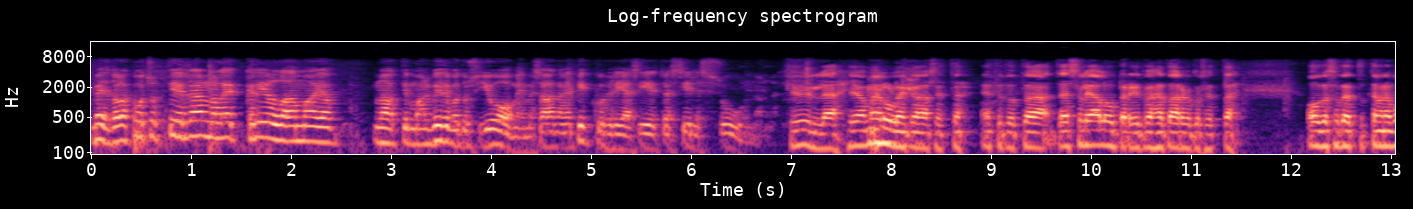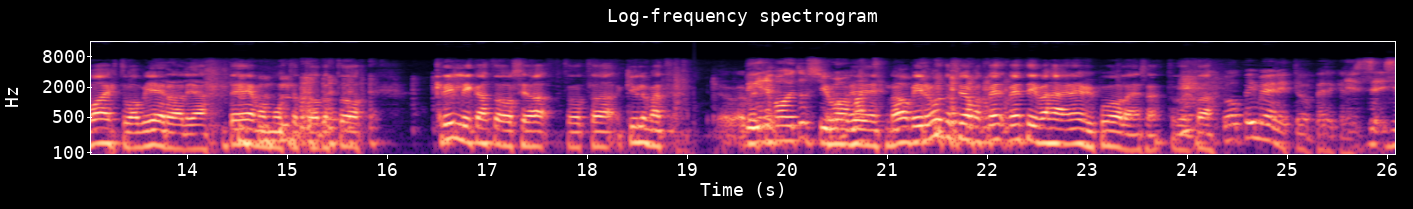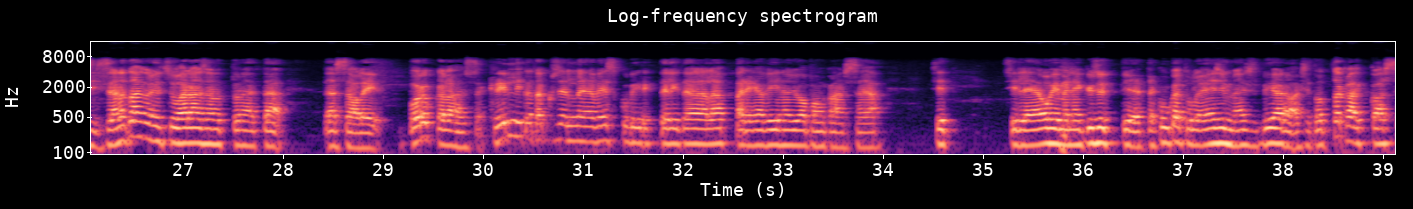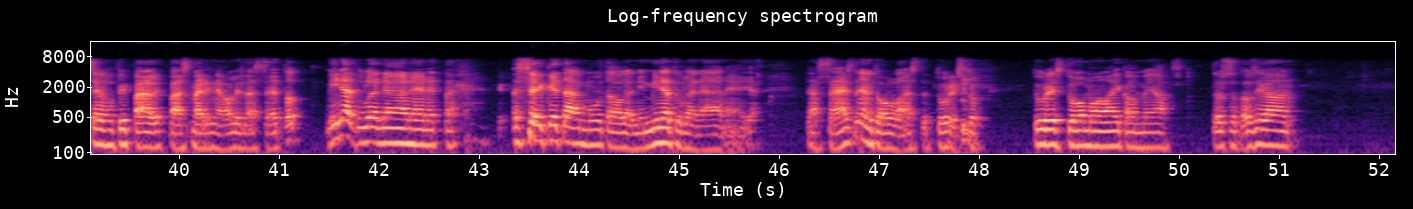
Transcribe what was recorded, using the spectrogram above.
Meitä tuolla kutsuttiin rannalle grillaamaan ja nauttimaan virvoitusjuomia. Me saatamme pikkuhiljaa siirtyä sille suunnalle. Kyllä, joo mä luulen kanssa, että, että tota, tässä oli alun perin vähän tarkoitus, että oltaisiin otettu tämmöinen vaihtuva vierailija teema, mutta tuota, tuo grilli katosi ja tuota, kylmät Virvoitusjuomat. Veti, no virvoitusjuomat veti vähän enemmän puoleensa. Että, tuota... Tuo pimenitty on perkele. siis sanotaanko nyt suoraan sanottuna, että tässä oli porukka lähdössä grillikotakselle ja Vesku viritteli täällä läppäri ja viinajuopon kanssa ja sitten silleen ohi menen kysyttiin, että kuka tulee ensimmäiseksi vieraaksi. Totta kai Kasselhofi pääsmärinä oli tässä. Että tot, minä tulen ääneen, että jos ei ketään muuta ole, niin minä tulen ääneen. Ja tässä sitä nyt ollaan sitten turistu, turistu omaa aikamme. Ja tuossa tosiaan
